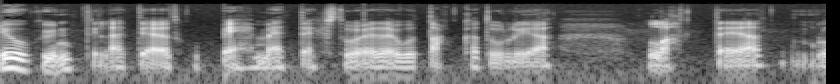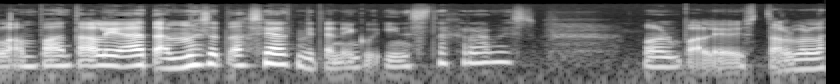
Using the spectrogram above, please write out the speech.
diukynttilät ja jotkut pehmeät tekstuurit, joku takkatuli ja latte ja lampaan talia ja tämmöiset asiat, mitä niin kuin Instagramissa on paljon just talvella.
